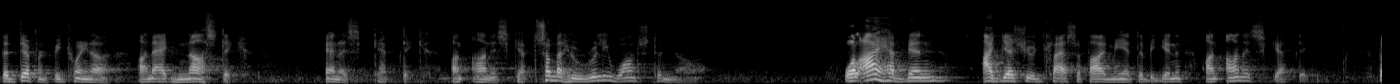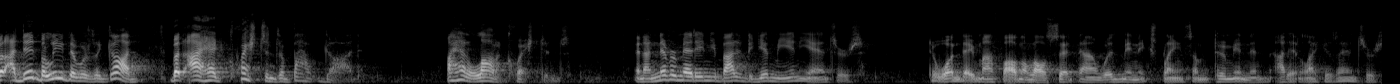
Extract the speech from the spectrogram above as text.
the difference between a, an agnostic and a skeptic, an honest skeptic, somebody who really wants to know. Well, I have been, I guess you'd classify me at the beginning, an honest skeptic. But I did believe there was a God, but I had questions about God. I had a lot of questions. And I never met anybody to give me any answers. Till one day my father in law sat down with me and explained something to me, and then I didn't like his answers.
